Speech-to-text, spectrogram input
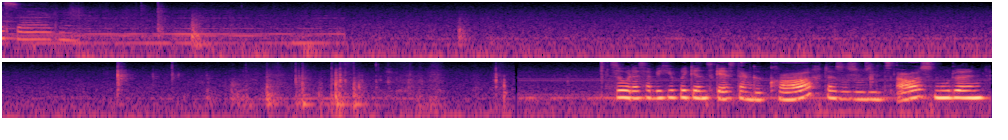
Wir sagen. So, das habe ich übrigens gestern gekocht. Also so sieht es aus. Nudeln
